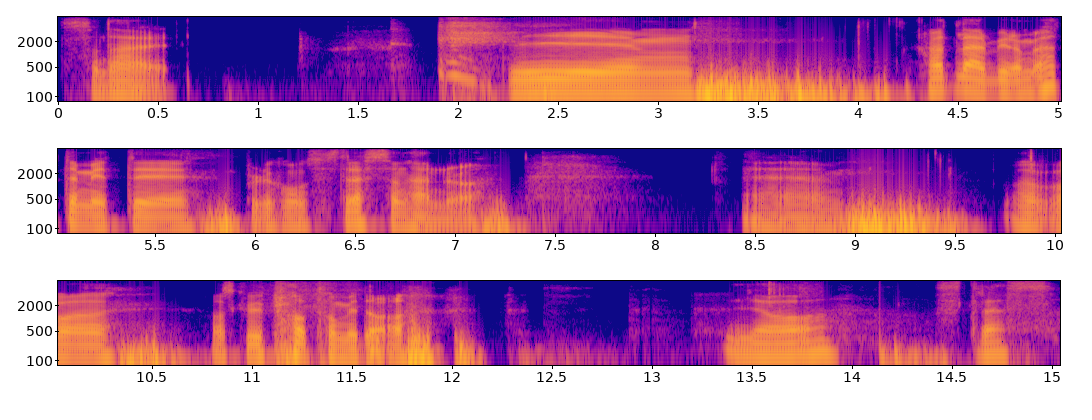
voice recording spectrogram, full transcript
Sådär. Vi mm, har ett lärbyråmöte mitt i produktionsstressen här nu då. Eh, vad, vad, vad ska vi prata om idag? Ja, stress.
